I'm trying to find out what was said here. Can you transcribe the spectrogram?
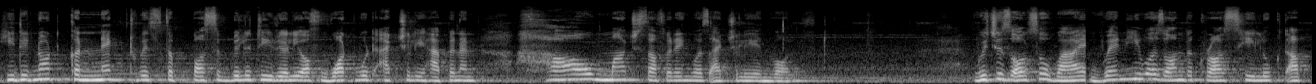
he did not connect with the possibility really of what would actually happen and how much suffering was actually involved. Which is also why, when he was on the cross, he looked up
